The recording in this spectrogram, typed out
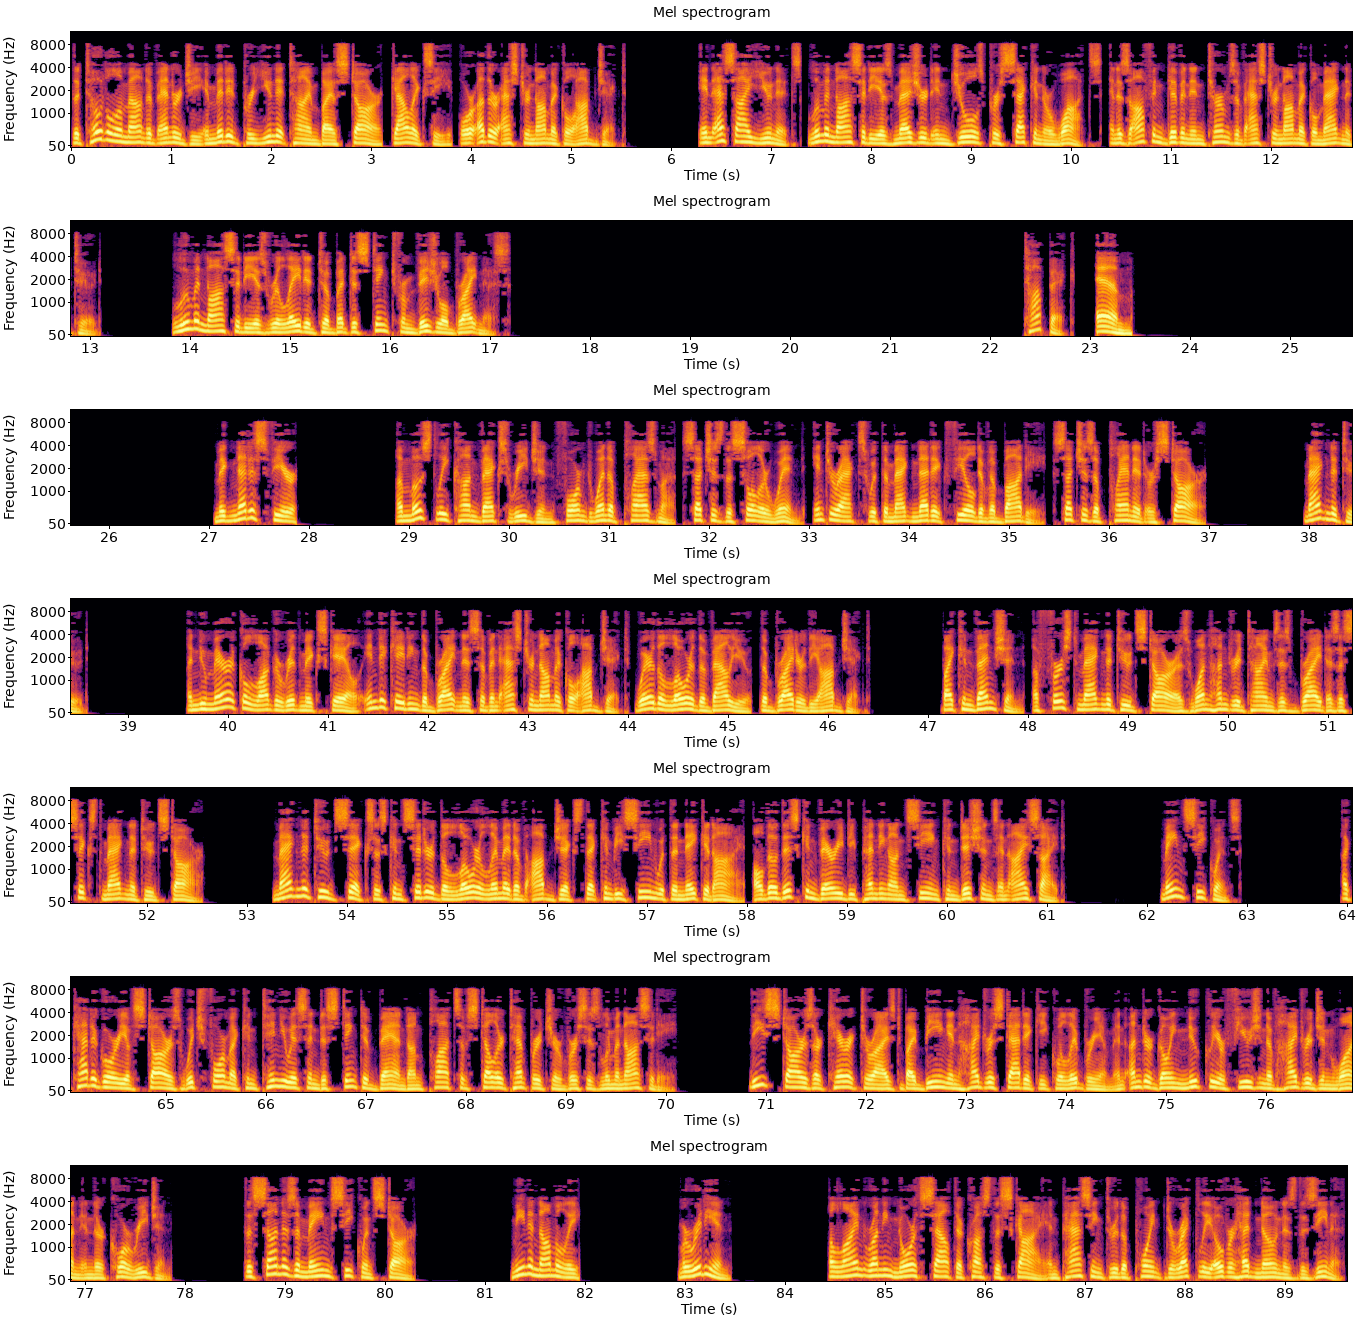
The total amount of energy emitted per unit time by a star, galaxy, or other astronomical object. In SI units, luminosity is measured in joules per second or watts, and is often given in terms of astronomical magnitude. Luminosity is related to but distinct from visual brightness. M Magnetosphere a mostly convex region formed when a plasma, such as the solar wind, interacts with the magnetic field of a body, such as a planet or star. Magnitude A numerical logarithmic scale indicating the brightness of an astronomical object, where the lower the value, the brighter the object. By convention, a first magnitude star is 100 times as bright as a sixth magnitude star. Magnitude 6 is considered the lower limit of objects that can be seen with the naked eye, although this can vary depending on seeing conditions and eyesight. Main sequence A category of stars which form a continuous and distinctive band on plots of stellar temperature versus luminosity. These stars are characterized by being in hydrostatic equilibrium and undergoing nuclear fusion of hydrogen-1 in their core region. The Sun is a main sequence star. Mean anomaly Meridian A line running north-south across the sky and passing through the point directly overhead known as the zenith.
